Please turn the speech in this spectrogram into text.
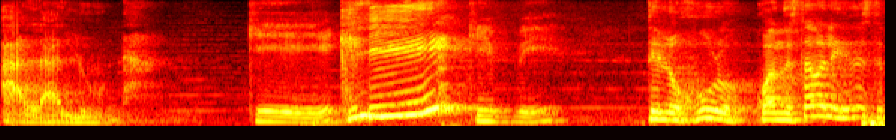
a la luna. ¿Qué? ¿Qué? ¿Qué ve? Te lo juro, cuando estaba leyendo este...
